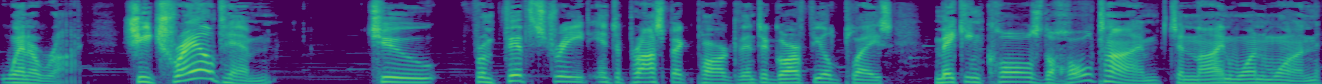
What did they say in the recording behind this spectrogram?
went awry. She trailed him to from Fifth Street into Prospect Park, then to Garfield Place, making calls the whole time to 911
